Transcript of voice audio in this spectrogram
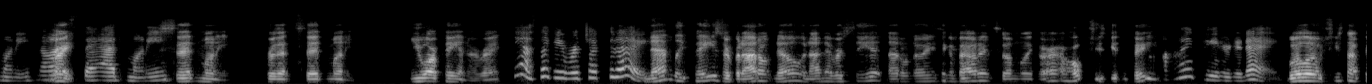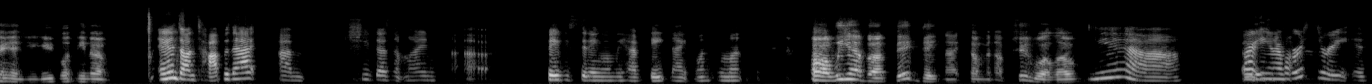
money, not Right. sad money. Said money for that said money. You are paying her, right? Yes, I gave her a check today. Natalie pays her, but I don't know, and I never see it, and I don't know anything about it. So I'm like, all right, I hope she's getting paid. I paid her today, Willow, if she's not paying you, you let me know. and on top of that, um, she doesn't mind uh, babysitting when we have date night once a month. Oh, we have a big date night coming up too, Willow. Yeah. Oh, Our did you fi- anniversary is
